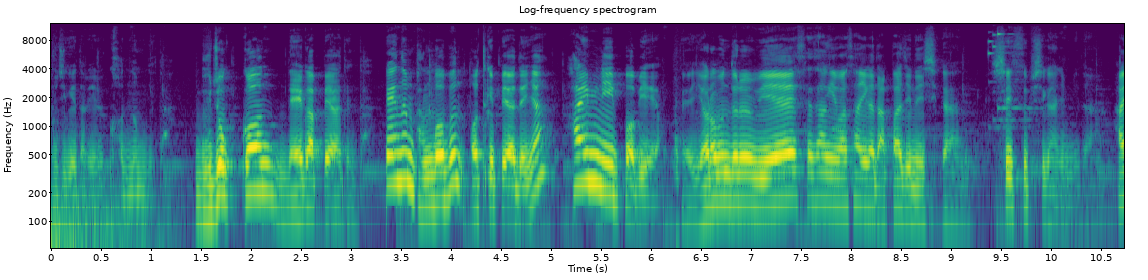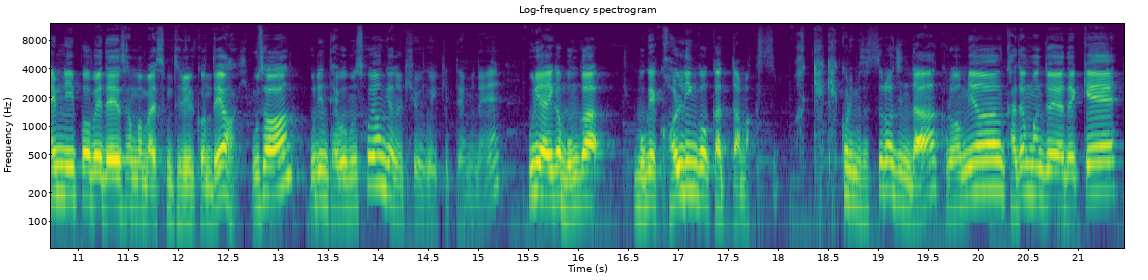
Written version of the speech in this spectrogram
무지개 다리를 건넙니다. 무조건 내가 빼야 된다. 빼는 방법은 어떻게 빼야 되냐? 하임리히법이에요. 네, 여러분들을 위해 세상이와 사이가 나빠지는 시간 실습 시간입니다. 하임리히법에 대해서 한번 말씀드릴 건데요. 우선 우린 대부분 소형견을 키우고 있기 때문에 우리 아이가 뭔가 목에 걸린 것 같다 막 캑캑거리면서 쓰러진다. 그러면 가장 먼저 해야 될 게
